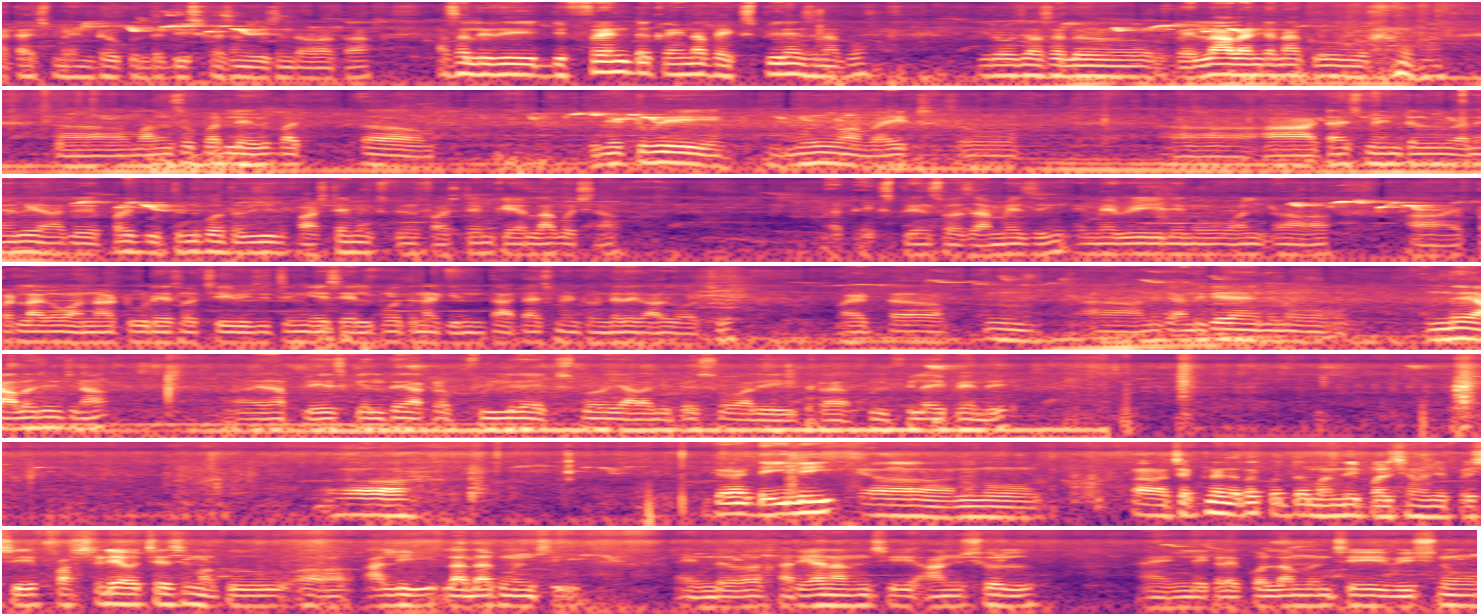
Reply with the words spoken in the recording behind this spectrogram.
అటాచ్మెంట్ కొంత డిస్కషన్ చేసిన తర్వాత అసలు ఇది డిఫరెంట్ కైండ్ ఆఫ్ ఎక్స్పీరియన్స్ నాకు. ఈరోజు అసలు వెళ్ళాలంటే నాకు మనసు పడలేదు but you need to be moving on right so ఆ అటాచ్మెంట్ అనేది నాకు ఎప్పటికీ గుర్తుండిపోతుంది. ఇది first time experience first time కేరళకు వచ్చిన. That experience was amazing maybe నేను వన్ ఎప్పటిలాగా వన్ ఆర్ టూ డేస్ వచ్చి విజిటింగ్ చేసి వెళ్ళిపోతే నాకు ఇంత అటాచ్మెంట్ ఉండేది కాదు కావచ్చు. బట్ అందుకే అందుకే నేను ముందే ఆలోచించిన ఏదైనా ప్లేస్కి వెళ్తే అక్కడ ఫుల్గా ఎక్స్ప్లోర్ చేయాలని చెప్పేసి సో అది ఇక్కడ ఫుల్ఫిల్ అయిపోయింది. ఇక్కడ డైలీ నేను చెప్పిన కదా కొంతమంది పరిచయం అని చెప్పేసి ఫస్ట్ డే వచ్చేసి మాకు అలీ లదాఖ్ నుంచి అండ్ హర్యానా నుంచి అన్షుల్ అండ్ ఇక్కడ కొల్లం నుంచి విష్ణు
